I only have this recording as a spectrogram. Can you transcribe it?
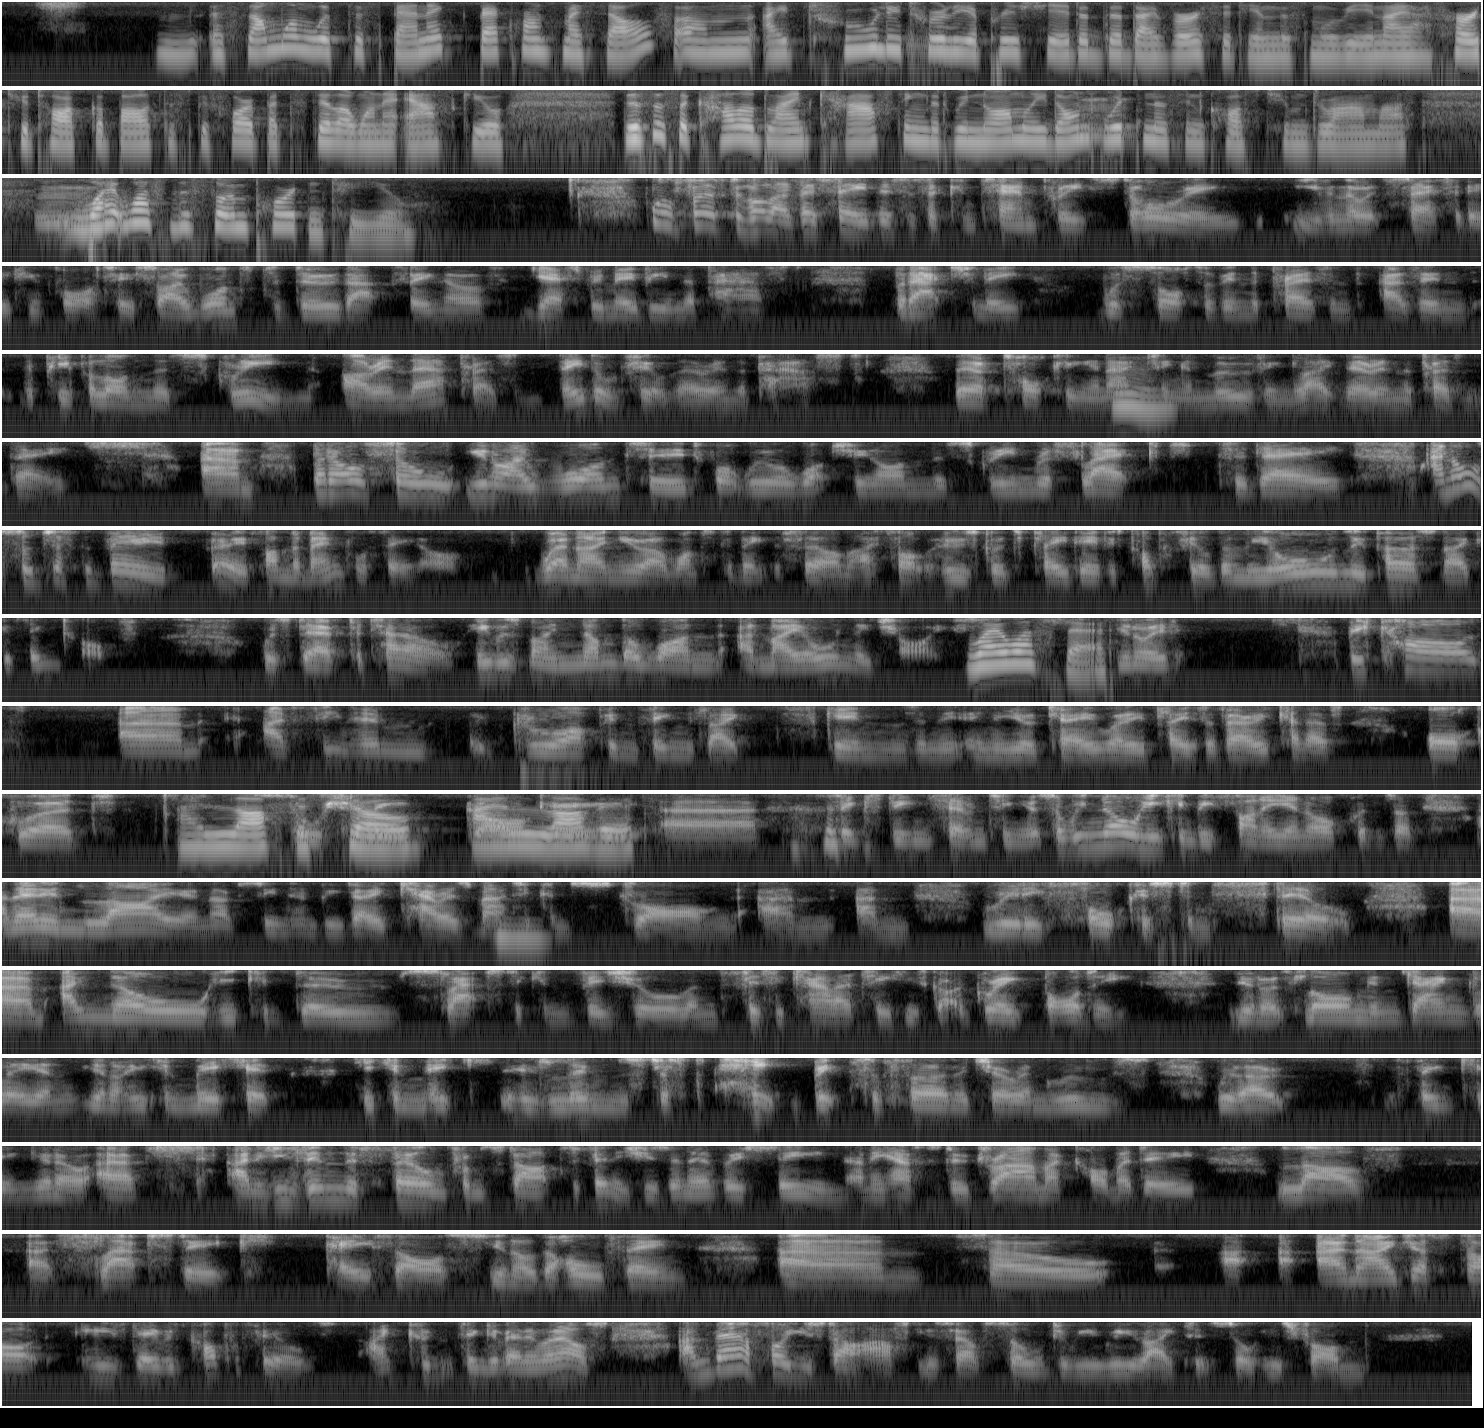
Mm, as someone with Hispanic background myself, um, I truly, truly appreciated the diversity in this movie. And I have heard you talk about this before, but still, I want to ask you this is a colorblind casting that we normally don't mm. witness in costume dramas. Mm. Why was this so important to you? Well, first of all, as I say, this is a contemporary story, even though it's set at 1840. So I wanted to do that thing of, yes, we may be in the past, but actually, was sort of in the present, as in the people on the screen are in their present. They don't feel they're in the past. They're talking and hmm. acting mm. and moving like they're in the present day. Um, but also, you know, I wanted what we were watching on the screen reflect today. And also just the very, very fundamental thing of when I knew I wanted to make the film, I thought, who's going to play David Copperfield? And the only person I could think of was Dev Patel. He was my number one and my only choice. Why was that? You know, it, because um, I've seen him grow up in things like Skins in the in the UK, where he plays a very kind of awkward. I love this show. I love it. Uh, 16, 17 years. So we know he can be funny and awkward and so And then in Lion, I've seen him be very charismatic mm. and strong and, and really focused and still. Um, I know he could do slapstick and visual and physicality. He's got a great body. You know, it's long and gangly and, you know, he can make it he can make his limbs just hit bits of furniture and roofs without thinking, you know. Uh, and he's in this film from start to finish. He's in every scene, and he has to do drama, comedy, love, uh, slapstick, pathos, you know, the whole thing. Um, so, uh, and I just thought he's David Copperfield. I couldn't think of anyone else. And therefore, you start asking yourself, so do we rewrite it so he's from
